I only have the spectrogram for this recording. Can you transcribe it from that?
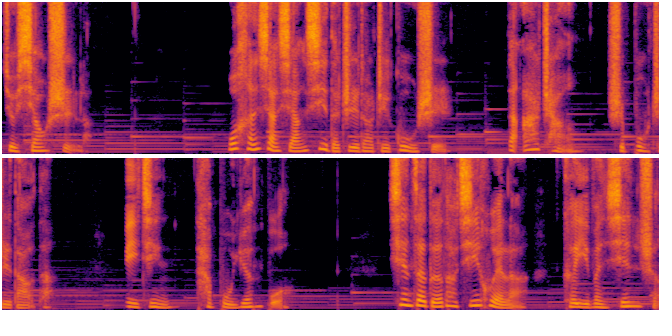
就消逝了。我很想详细的知道这故事，但阿长是不知道的，毕竟他不渊博。现在得到机会了，可以问先生。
